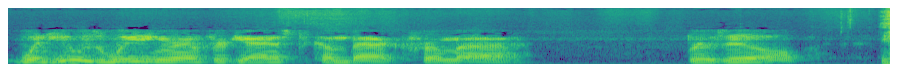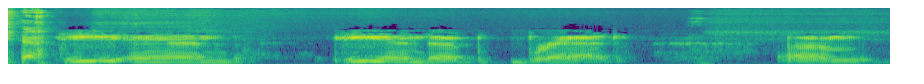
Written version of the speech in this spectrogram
when he was waiting around for Janis to come back from uh, Brazil, Yeah. he and he and uh, Brad um,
